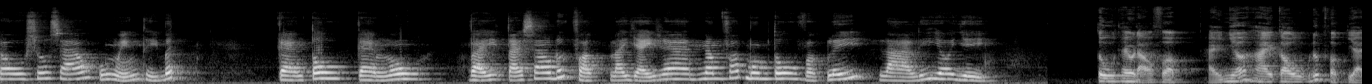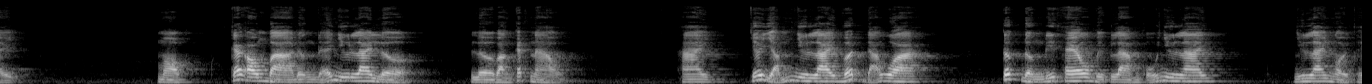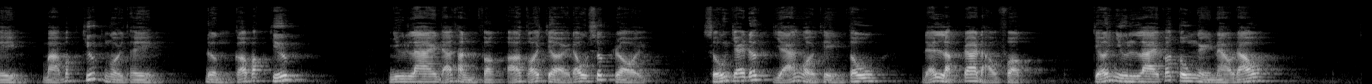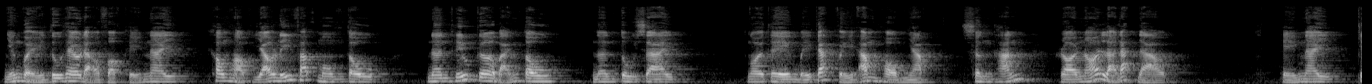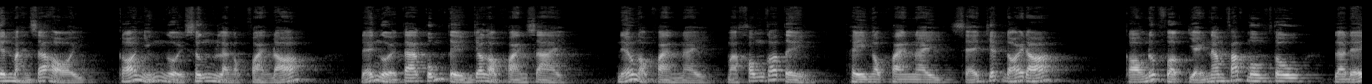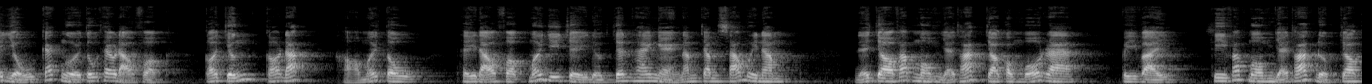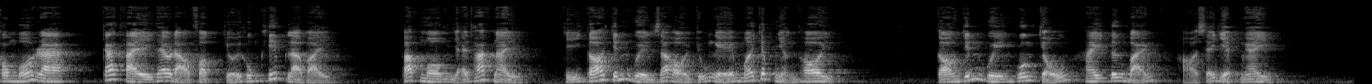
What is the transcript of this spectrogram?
câu số 6 của Nguyễn Thị Bích. Càng tu càng ngu. Vậy tại sao Đức Phật lại dạy ra năm pháp môn tu vật lý là lý do gì? Tu theo đạo Phật, hãy nhớ hai câu Đức Phật dạy. một Các ông bà đừng để Như Lai lừa. Lừa bằng cách nào? hai Chớ dẫm Như Lai vết đã qua. Tức đừng đi theo việc làm của Như Lai. Như Lai ngồi thiền mà bất chước ngồi thiền, đừng có bắt chước. Như Lai đã thành Phật ở cõi trời đâu sức rồi, xuống trái đất giả ngồi thiền tu để lập ra đạo Phật, chớ Như Lai có tu ngày nào đâu. Những vị tu theo đạo Phật hiện nay không học giáo lý pháp môn tu, nên thiếu cơ bản tu, nên tu sai. Ngồi thiền bị các vị âm hồn nhập, xưng thánh, rồi nói là đắc đạo. Hiện nay, trên mạng xã hội, có những người xưng là Ngọc Hoàng đó, để người ta cúng tiền cho Ngọc Hoàng xài. Nếu Ngọc Hoàng này mà không có tiền, thì Ngọc Hoàng này sẽ chết đói đó. Còn Đức Phật dạy năm pháp môn tu là để dụ các người tu theo đạo Phật, có chứng, có đắc, họ mới tu, thì đạo Phật mới duy trì được trên 2.560 năm, để cho pháp môn giải thoát cho công bố ra. Vì vậy, khi pháp môn giải thoát được cho công bố ra, các thầy theo đạo Phật chửi khủng khiếp là vậy. Pháp môn giải thoát này chỉ có chính quyền xã hội chủ nghĩa mới chấp nhận thôi. Còn chính quyền quân chủ hay tư bản, họ sẽ dẹp ngay.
